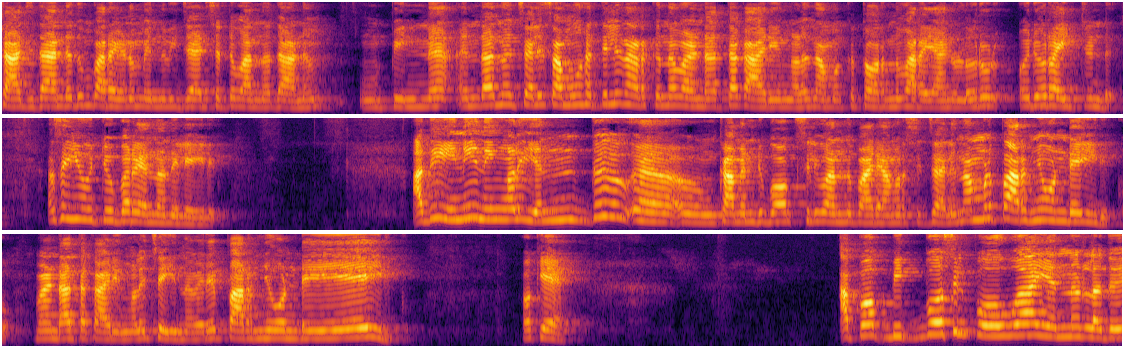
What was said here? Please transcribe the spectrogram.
ഷാജിദാന്റെതും പറയണം എന്ന് വിചാരിച്ചിട്ട് വന്നതാണ്. പിന്നെ എന്താന്ന് വെച്ചാൽ സമൂഹത്തിൽ നടക്കുന്ന വേണ്ടാത്ത കാര്യങ്ങൾ നമുക്ക് തുറന്നു പറയാനുള്ള ഒരു ഒരു റൈറ്റ് ഉണ്ട് ആസ് എ യൂട്യൂബർ എന്ന നിലയിൽ അത് ഇനി നിങ്ങൾ എന്ത് കമന്റ് ബോക്സിൽ വന്ന് പരാമർശിച്ചാലും നമ്മൾ പറഞ്ഞുകൊണ്ടേയിരിക്കും. വേണ്ടാത്ത കാര്യങ്ങൾ ചെയ്യുന്നവരെ പറഞ്ഞുകൊണ്ടേയിരിക്കും. ഓക്കെ അപ്പോൾ ബിഗ് ബോസിൽ പോവുക എന്നുള്ളത്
